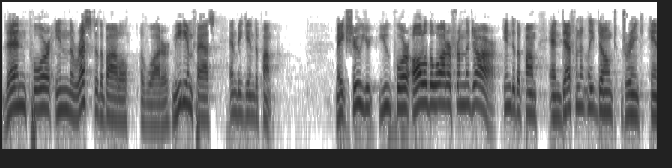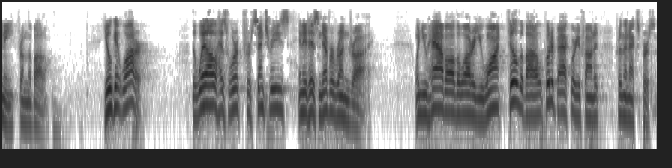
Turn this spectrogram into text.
Then pour in the rest of the bottle of water, medium fast, and begin to pump. Make sure you, you, pour all of the water from the jar into the pump and definitely don't drink any from the bottle. You'll get water. The well has worked for centuries and it has never run dry. When you have all the water you want, fill the bottle, put it back where you found it for the next person.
